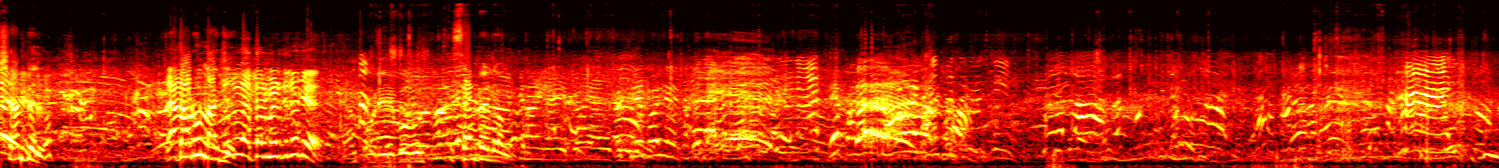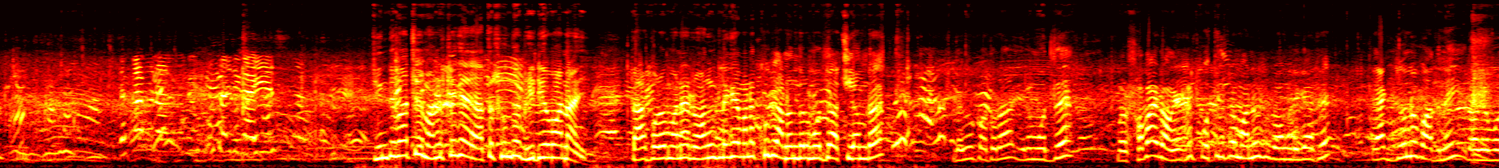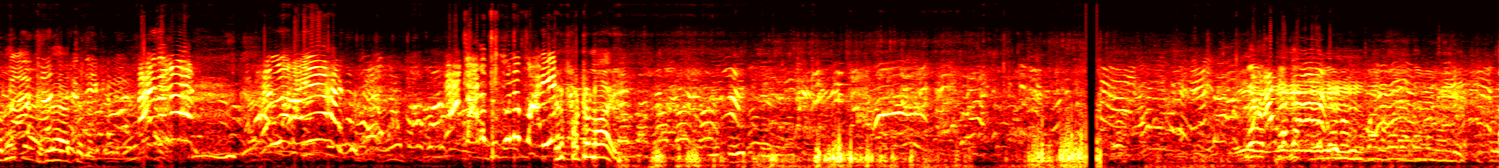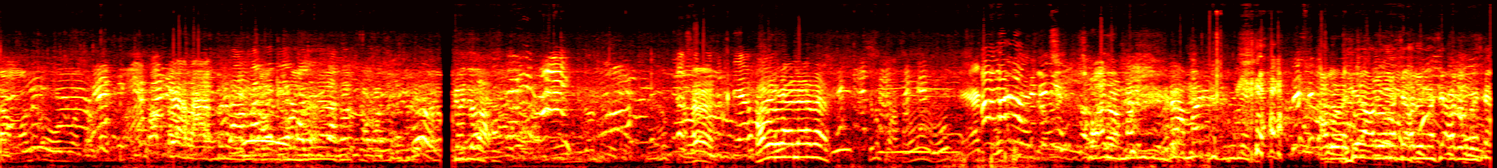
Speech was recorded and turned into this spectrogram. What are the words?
স্যাম্পেল। দারুণ লাগছে। মেরে দিল যে স্যাম্পেল চিনতে পারছি মানুষটাকে এত সুন্দর ভিডিও বানায়। তারপরে মানে রং লেগে মানে খুবই আনন্দের মধ্যে আছি আমরা। দেখো কতটা এর মধ্যে। মানে সবাই রং এখানে প্রতিটা মানুষ রং লেগে আছে। একজনও বাদ নেই রঙের মধ্যে। বোঝা যাচ্ছে এর ফটো লয়। আরও আছে আরও আছে আরও নাকি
